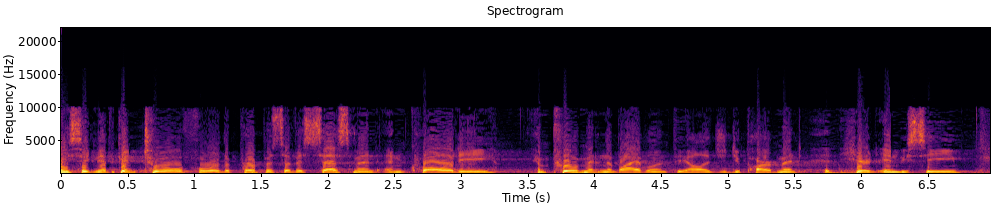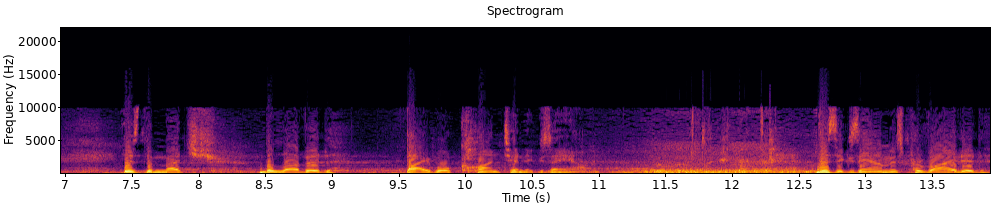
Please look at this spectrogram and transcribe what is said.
A significant tool for the purpose of assessment and quality improvement in the Bible and Theology Department here at NBC is the much beloved Bible Content Exam. This exam is provided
